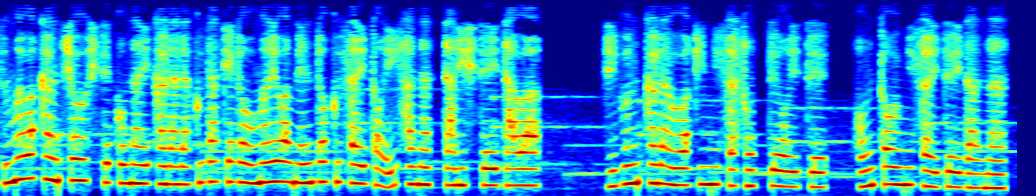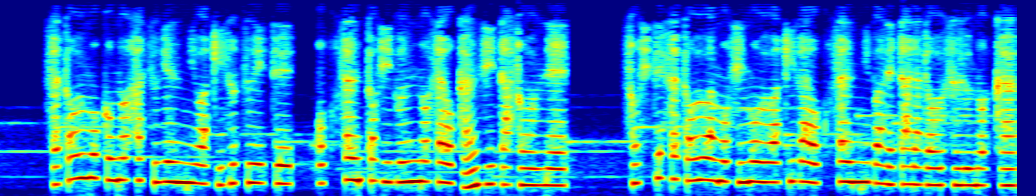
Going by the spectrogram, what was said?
妻は干渉してこないから楽だけどお前はめんどくさいと言い放ったりしていたわ。自分から浮気に誘っておいて、本当に最低だな。佐藤もこの発言には傷ついて、奥さんと自分の差を感じたそうね。そして佐藤はもしも浮気が奥さんにバレたらどうするのか、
